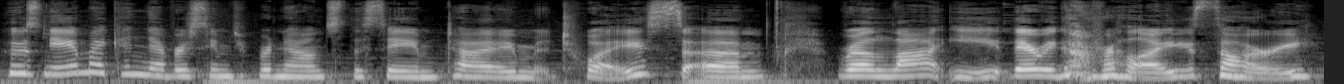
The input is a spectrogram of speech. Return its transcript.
whose name I can never seem to pronounce the same time twice. Um, Relai. There we go, Relai. Sorry.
